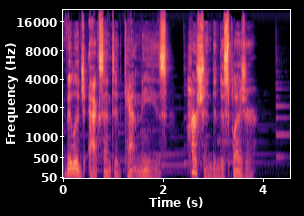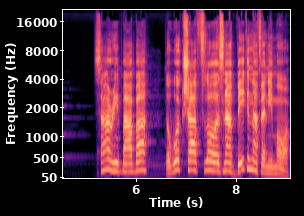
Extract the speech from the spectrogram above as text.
village accented Cantonese harshened in displeasure. Sorry, Baba. The workshop floor is not big enough anymore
